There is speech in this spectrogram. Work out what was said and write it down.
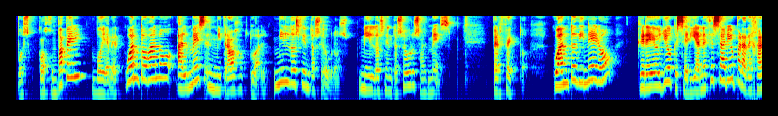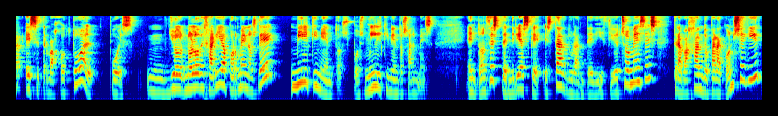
pues cojo un papel, voy a ver cuánto gano al mes en mi trabajo actual. 1.200 euros. 1.200 euros al mes. Perfecto. ¿Cuánto dinero creo yo que sería necesario para dejar ese trabajo actual? Pues mm, yo no lo dejaría por menos de 1.500. Pues 1.500 al mes. Entonces tendrías que estar durante 18 meses trabajando para conseguir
